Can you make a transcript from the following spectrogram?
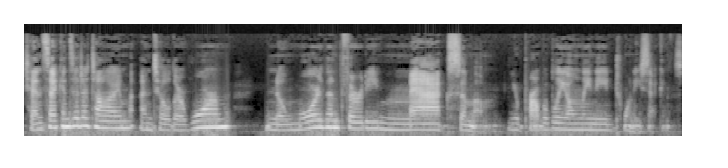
10 seconds at a time until they're warm, no more than 30 maximum. You probably only need 20 seconds.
